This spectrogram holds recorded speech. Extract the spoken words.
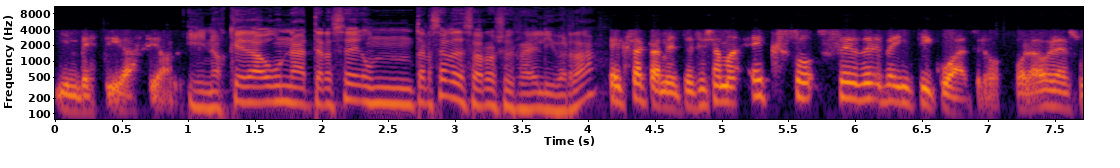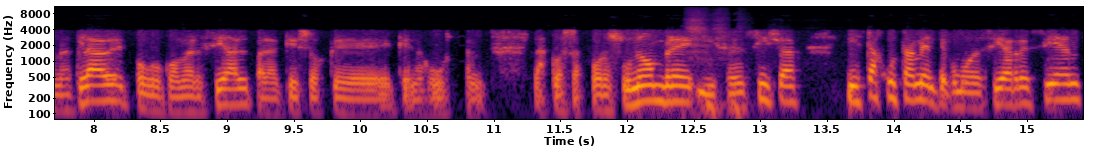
investigación. Y nos queda una tercer, un tercer desarrollo israelí, ¿verdad? Exactamente, se llama ExoCD24. Por ahora es una clave poco comercial para aquellos que, que nos gustan las cosas por su nombre y sencillas, y está justamente, como decía recién,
